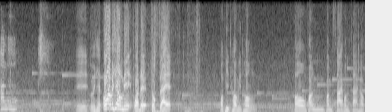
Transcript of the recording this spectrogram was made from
อะเลยเอ๊ะไม่ใช่โอ้ไม่ใช่ห้องนี้วัดเดอะตกใจอ๋อผิดห้องผิดห้อง ห้องฝั่งฝั่งซ้ายฝั่งซ้ายครับ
